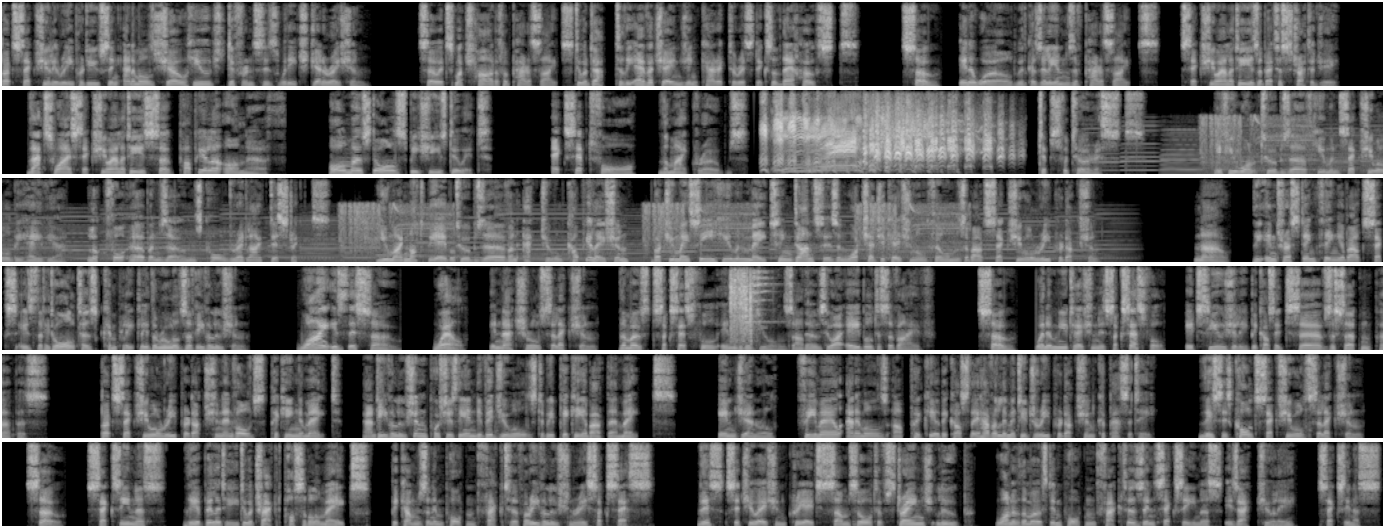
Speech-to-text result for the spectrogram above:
But sexually reproducing animals show huge differences with each generation. So it's much harder for parasites to adapt to the ever-changing characteristics of their hosts. So, in a world with gazillions of parasites, sexuality is a better strategy. That's why sexuality is so popular on Earth. Almost all species do it. Except for, the microbes. Tips for tourists. If you want to observe human sexual behavior, look for urban zones called red light districts. You might not be able to observe an actual copulation, but you may see human mating dances and watch educational films about sexual reproduction. Now, The interesting thing about sex is that it alters completely the rules of evolution. Why is this so? Well, in natural selection, the most successful individuals are those who are able to survive. So, when a mutation is successful, it's usually because it serves a certain purpose. But sexual reproduction involves picking a mate, and evolution pushes the individuals to be picky about their mates. In general, female animals are pickier because they have a limited reproduction capacity. This is called sexual selection. So, sexiness, the ability to attract possible mates, becomes an important factor for evolutionary success. This situation creates some sort of strange loop, one of the most important factors in sexiness is actually, sexiness.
